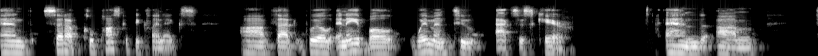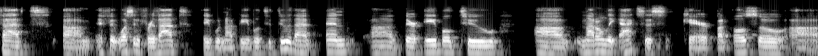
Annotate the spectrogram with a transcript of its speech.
and set up colposcopy clinics uh, that will enable women to access care. And um, that um, if it wasn't for that, they would not be able to do that. And uh, they're able to uh, not only access care, but also uh,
